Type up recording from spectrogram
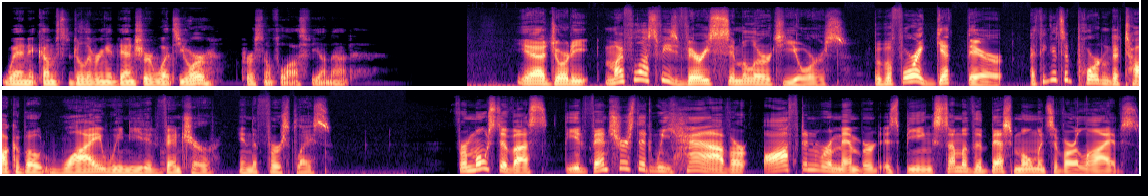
When it comes to delivering adventure, what's your personal philosophy on that? Yeah, Jordy, my philosophy is very similar to yours. But before I get there, I think it's important to talk about why we need adventure in the first place. For most of us, the adventures that we have are often remembered as being some of the best moments of our lives.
